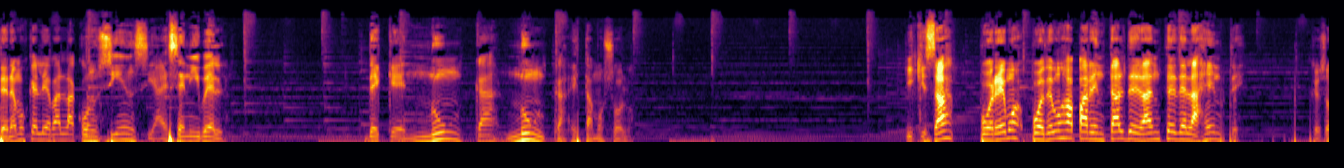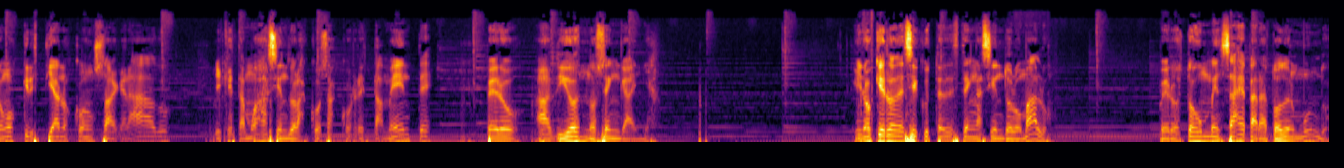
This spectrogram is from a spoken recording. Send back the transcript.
Tenemos que elevar la conciencia a ese nivel de que nunca, nunca estamos solos. Y quizás podemos, podemos aparentar delante de la gente que somos cristianos consagrados y que estamos haciendo las cosas correctamente, pero a Dios no se engaña. Y no quiero decir que ustedes estén haciendo lo malo, pero esto es un mensaje para todo el mundo.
